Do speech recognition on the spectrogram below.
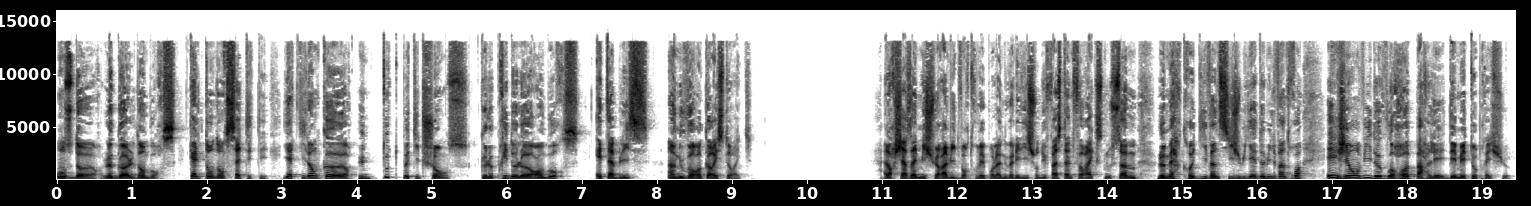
Once d'or, le gold en bourse. Quelle tendance cet été Y a-t-il encore une toute petite chance que le prix de l'or en bourse établisse un nouveau record historique? Alors chers amis, je suis ravi de vous retrouver pour la nouvelle édition du Fast and Forex. Nous sommes le mercredi 26 juillet 2023 et j'ai envie de vous reparler des métaux précieux,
